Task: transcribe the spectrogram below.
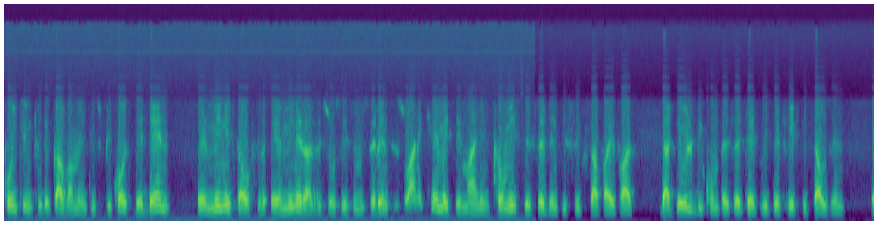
pointing to the government is because the then uh, Minister of uh, Mineral Resources, Mosebenzi Zwane, came at the mine and promised the 76 survivors that they will be compensated with a 50,000 uh,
